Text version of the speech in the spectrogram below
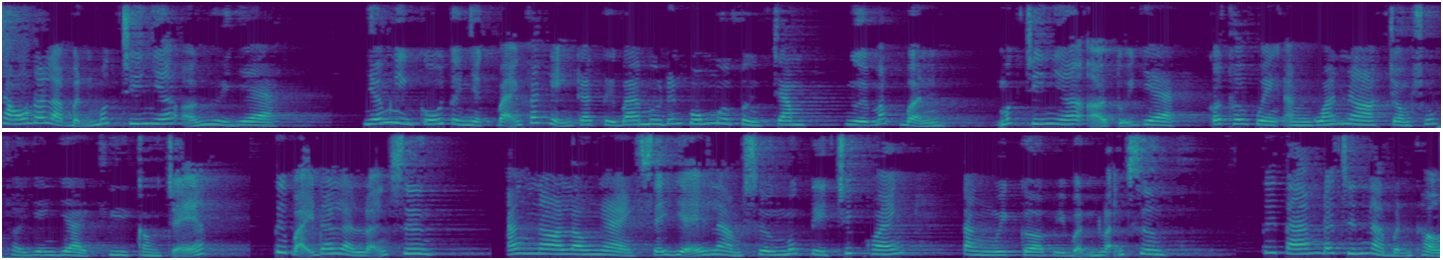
sáu đó là bệnh mất trí nhớ ở người già. Nhóm nghiên cứu từ Nhật Bản phát hiện ra từ 30 đến 40% người mắc bệnh mất trí nhớ ở tuổi già có thói quen ăn quá no trong suốt thời gian dài khi còn trẻ. Thứ bảy đó là loãng xương. Ăn no lâu ngày sẽ dễ làm xương mất đi chất khoáng, tăng nguy cơ bị bệnh loãng xương. Thứ tám đó chính là bệnh thận.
